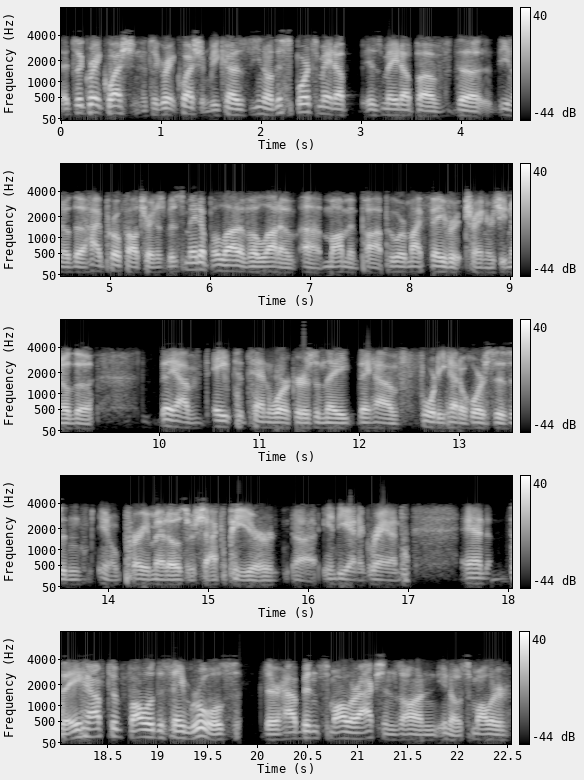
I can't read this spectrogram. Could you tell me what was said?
It's a great question. It's a great question because you know this sport's made up is made up of the you know the high profile trainers, but it's made up a lot of a lot of uh, mom and pop who are my favorite trainers. You know the they have eight to ten workers and they they have forty head of horses in you know Prairie Meadows or Shakopee or uh, Indiana Grand, and they have to follow the same rules. There have been smaller actions on you know smaller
